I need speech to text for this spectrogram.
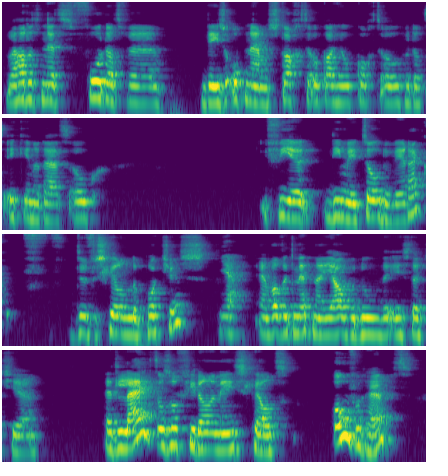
We hadden het net voordat we deze opname starten ook al heel kort over dat ik inderdaad ook via die methode werk. De verschillende potjes. Ja. En wat ik net naar jou benoemde is dat je. Het lijkt alsof je dan ineens geld over hebt.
